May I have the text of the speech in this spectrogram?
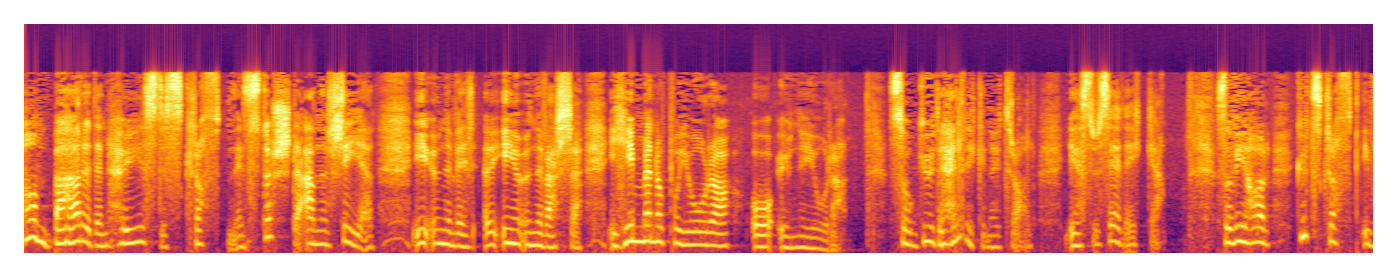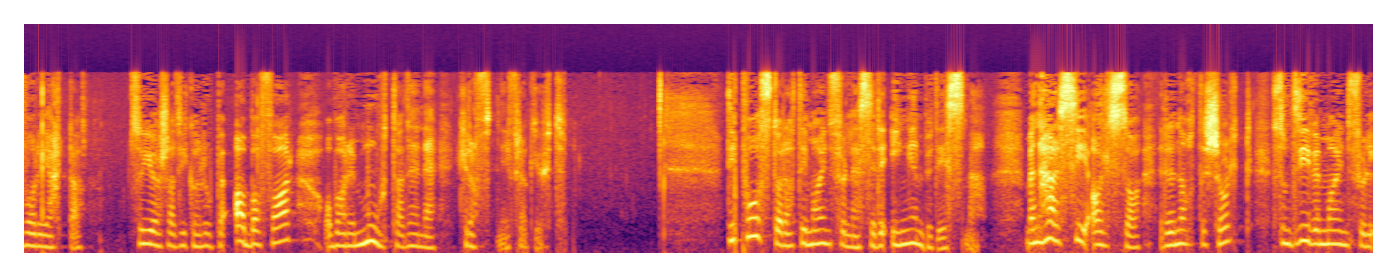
Han bærer den høyeste kraften, den største energien i, universet. I himmelen og på jorda og under jorda. Så Gud er heller ikke nøytral. Jesus er det ikke. Så vi har Guds kraft i våre hjerter som gjør så at vi kan rope 'Abba, far' og bare motta denne kraften ifra Gud. De påstår at i mindfulness er det ingen buddhisme. Men her sier altså Renate Scholdt, som driver Mindful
